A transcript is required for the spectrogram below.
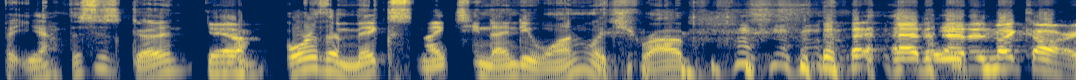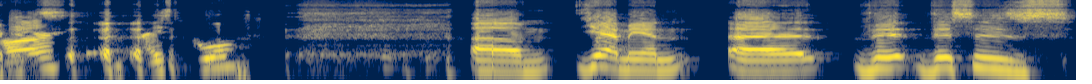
but yeah, this is good. Yeah. Or the mix 1991, which Rob had, had in my car Car? in high school. um yeah man uh th- this is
